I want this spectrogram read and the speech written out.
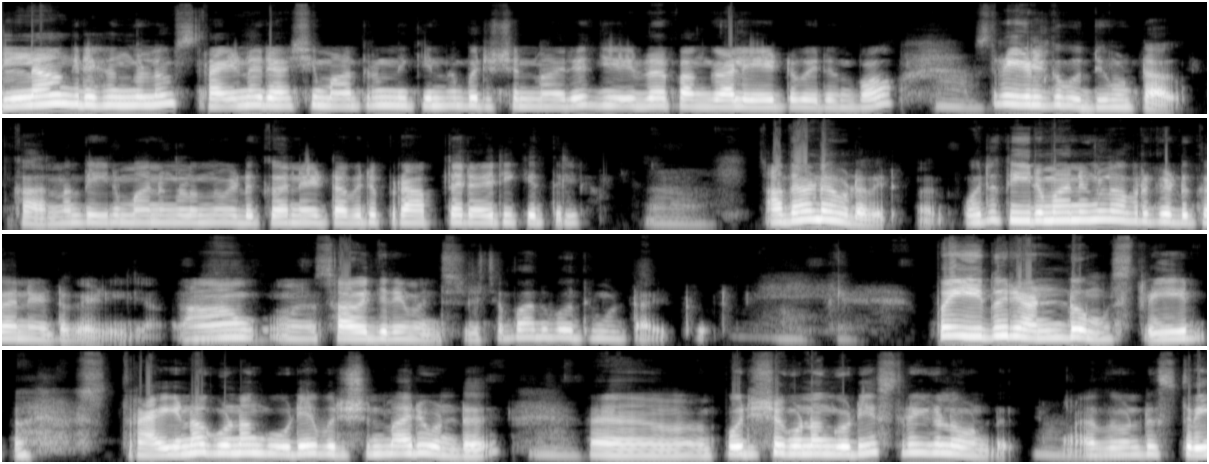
എല്ലാ ഗ്രഹങ്ങളും സ്ത്രൈണരാശി മാത്രം നിൽക്കുന്ന പുരുഷന്മാർ ജീവിത പങ്കാളിയായിട്ട് വരുമ്പോൾ സ്ത്രീകൾക്ക് ബുദ്ധിമുട്ടാകും. കാരണം തീരുമാനങ്ങളൊന്നും എടുക്കാനായിട്ട് അവർ പ്രാപ്തരായിരിക്കത്തില്ല. അതാണ് അവിടെ വരുന്നത് ഒരു തീരുമാനങ്ങളും അവർക്ക് എടുക്കാനായിട്ട് കഴിയില്ല. ആ സാഹചര്യം അനുസരിച്ച്. അപ്പൊ അത് ബുദ്ധിമുട്ടായിട്ട് വരും. ഇപ്പൊ ഇത് രണ്ടും സ്ത്രീ സ്ത്രൈണ ഗുണം കൂടിയ പുരുഷന്മാരും ഉണ്ട്. പുരുഷ ഗുണം കൂടിയ സ്ത്രീകളും ഉണ്ട്. അതുകൊണ്ട് സ്ത്രീ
